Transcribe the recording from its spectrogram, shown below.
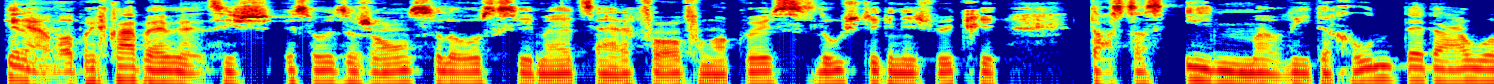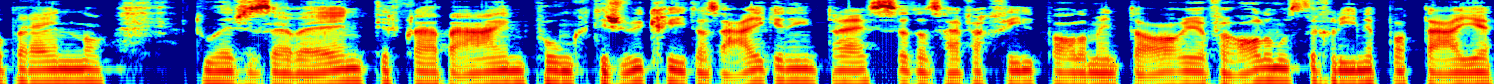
Genau, aber ich glaube eben, es ist sowieso chancenlos gewesen. Man hat es eigentlich von Anfang an gewusst. Das Lustige ist wirklich, dass das immer wieder kommt, der Dauerbrenner. Du hast es erwähnt. Ich glaube, ein Punkt ist wirklich das Eigeninteresse, dass einfach viele Parlamentarier, vor allem aus den kleinen Parteien,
